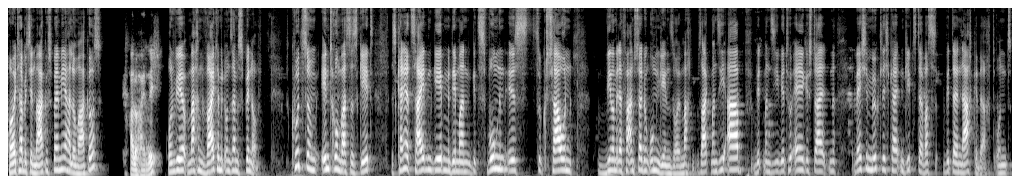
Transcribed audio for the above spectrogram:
Heute habe ich den Markus bei mir. Hallo Markus. Hallo Heinrich. Und wir machen weiter mit unserem Spin-off. Kurz zum Intro, um was es geht. Es kann ja Zeiten geben, in denen man gezwungen ist zu schauen, wie man mit der Veranstaltung umgehen soll. Macht, sagt man sie ab? Wird man sie virtuell gestalten? Welche Möglichkeiten gibt es da? Was wird da nachgedacht? Und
